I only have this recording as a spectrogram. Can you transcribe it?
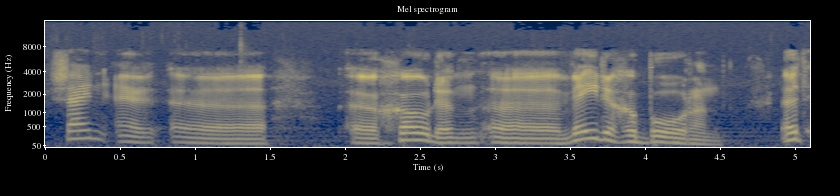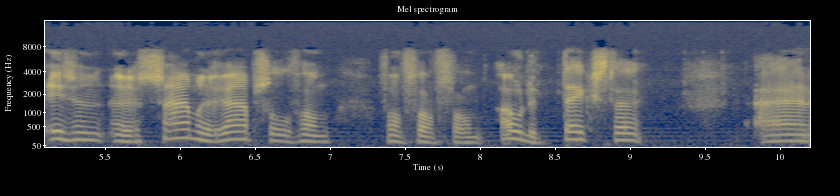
zijn er uh, uh, goden wedergeboren. Het is een, een samenraapsel van, van, van, van oude teksten. En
